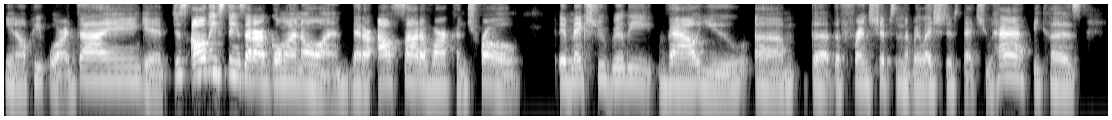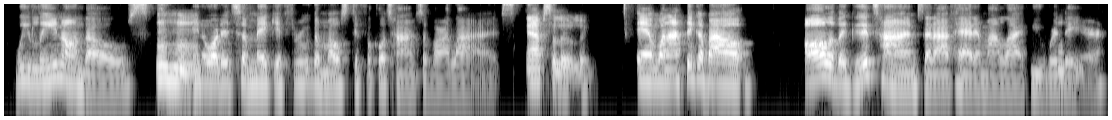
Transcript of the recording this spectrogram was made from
you know people are dying and just all these things that are going on that are outside of our control it makes you really value um, the the friendships and the relationships that you have because we lean on those mm-hmm. in order to make it through the most difficult times of our lives. Absolutely. And when I think about all of the good times that I've had in my life, you were mm-hmm. there.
